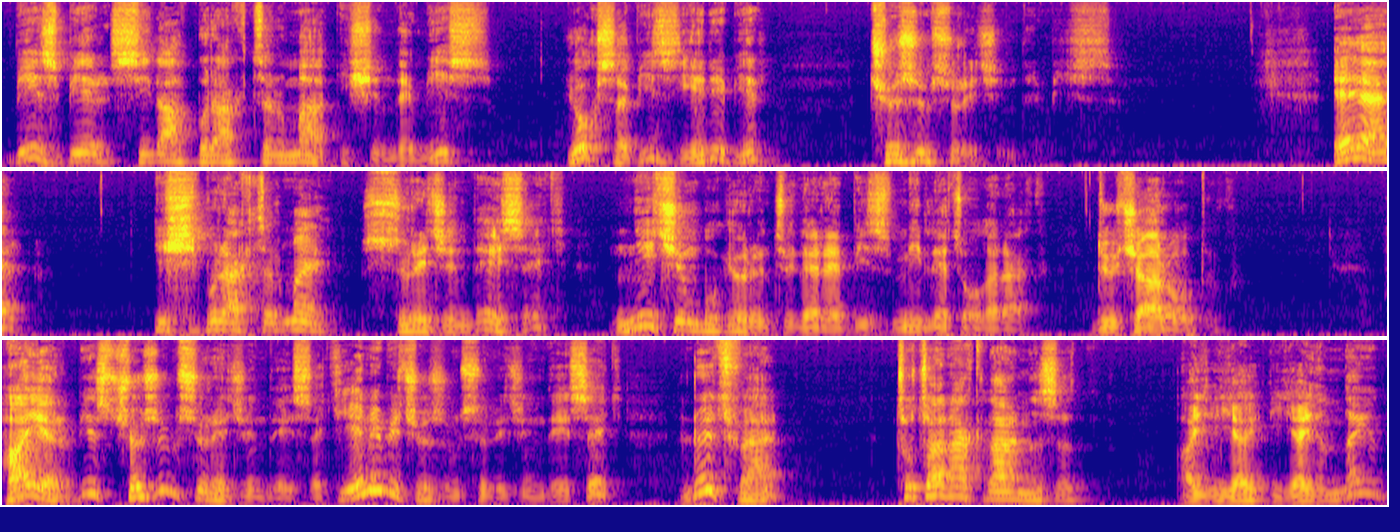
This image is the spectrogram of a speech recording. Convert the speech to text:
biz bir silah bıraktırma işinde miyiz? Yoksa biz yeni bir çözüm sürecinde miyiz? Eğer iş bıraktırma sürecindeysek niçin bu görüntülere biz millet olarak düçar olduk? Hayır, biz çözüm sürecindeysek, yeni bir çözüm sürecindeysek lütfen tutanaklarınızı ay- yay- yayınlayın.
